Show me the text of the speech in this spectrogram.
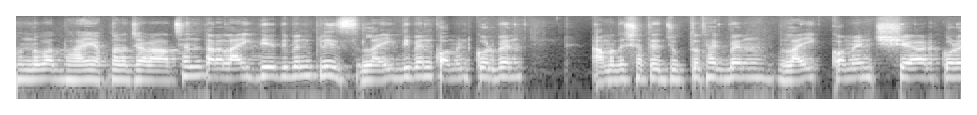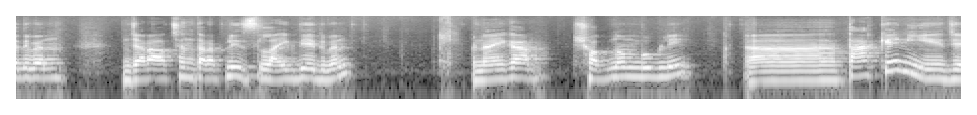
ধন্যবাদ ভাই। আপনারা যারা আছেন, তারা লাইক দিয়ে দিবেন প্লিজ লাইক দিবেন কমেন্ট করবেন। আমাদের সাথে যুক্ত থাকবেন লাইক কমেন্ট শেয়ার করে দিবেন। যারা আছেন, তারা প্লিজ লাইক দিয়ে দিবেন। নায়িকা শবনম বুবলি তাকে নিয়ে যে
